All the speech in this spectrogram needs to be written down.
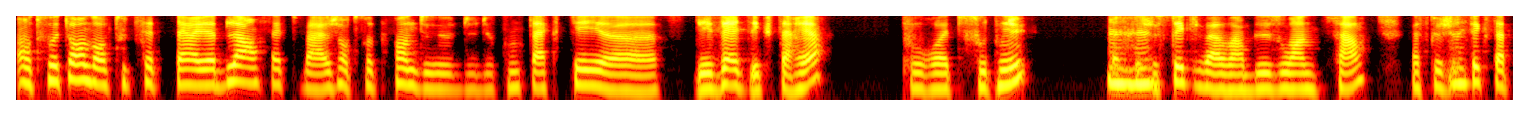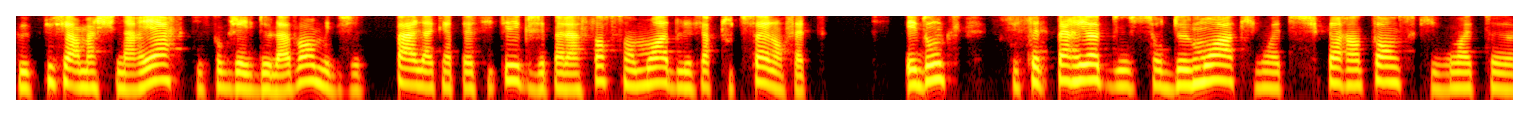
Entre-temps, dans toute cette période-là, en fait, bah, j'entreprends de, de, de, contacter euh, des aides extérieures pour être soutenue parce que mmh je sais que je vais avoir besoin de ça, parce que je sais que ça peut plus faire machine arrière, qu'il faut que j'aille de l'avant, mais que j'ai pas la capacité, que j'ai pas la force en moi de le faire toute seule en fait. Et donc c'est cette période de, sur deux mois qui vont être super intenses, qui vont être euh,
